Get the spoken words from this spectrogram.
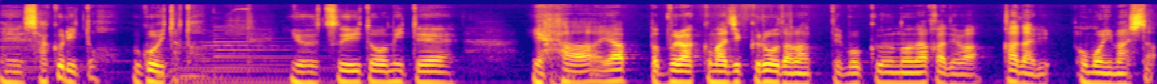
えー、サクリと動いたというツイートを見ていやーやっぱ Blackmagic RAW だなって僕の中ではかなり思いました。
